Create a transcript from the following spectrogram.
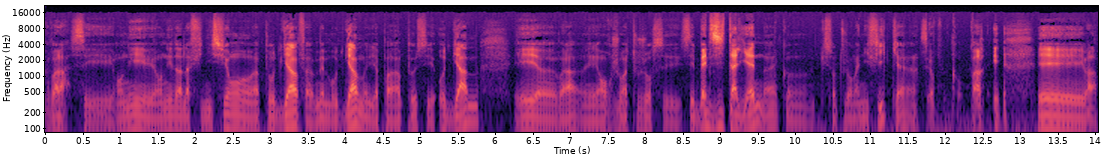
voilà, c'est on est on est dans la finition un peu haut de gamme, enfin même haut de gamme. Il n'y a pas un peu, c'est haut de gamme. Et euh, voilà, et on rejoint toujours ces, belles italiennes hein, qui sont toujours magnifiques, hein, si on peut comparer. Et voilà,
